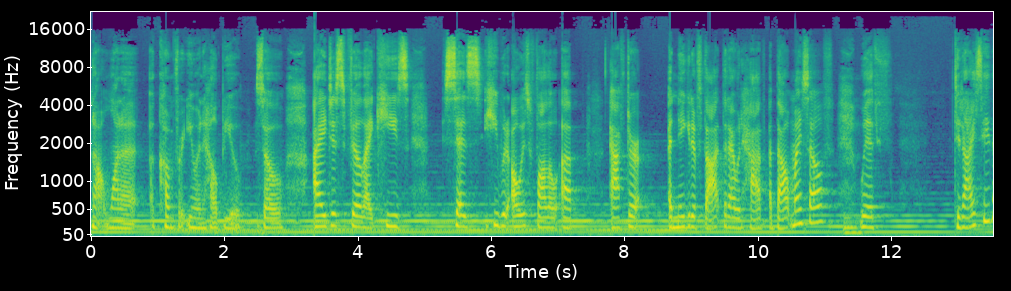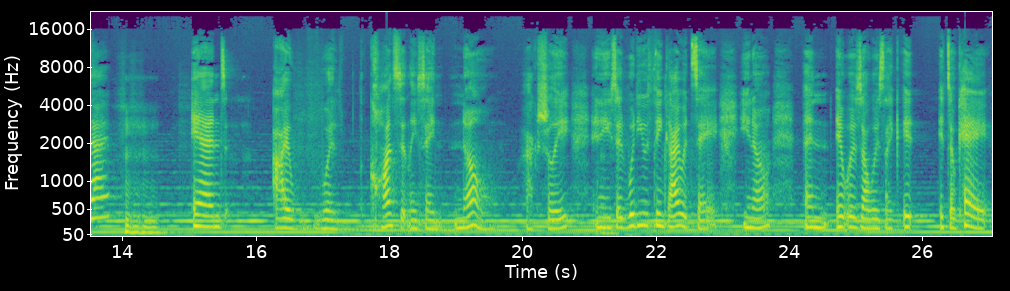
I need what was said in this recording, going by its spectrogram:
not want to uh, comfort you and help you. So I just feel like he's says he would always follow up after a negative thought that I would have about myself with, Did I say that? and I would constantly say, No, actually. And he said, What do you think I would say? You know? And it was always like, it, It's okay.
